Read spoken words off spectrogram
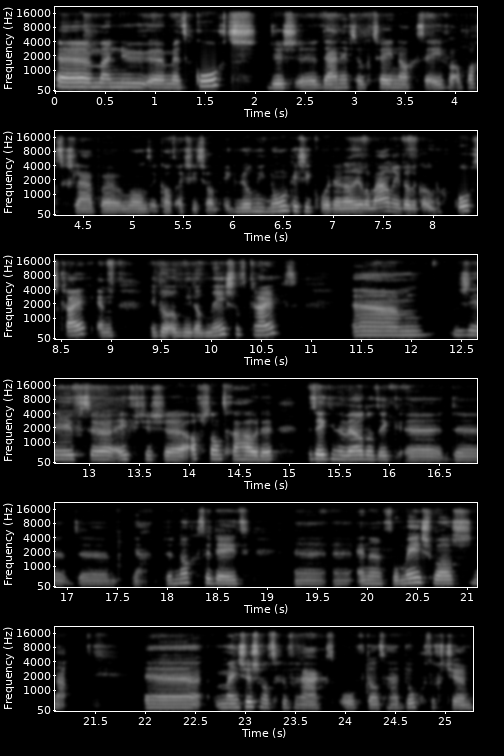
Uh, maar nu uh, met koorts. Dus uh, Daan heeft ook twee nachten even apart geslapen. Want ik had echt zoiets van, ik wil niet nog een keer ziek worden. En dan helemaal niet dat ik ook nog koorts krijg. En ik wil ook niet dat Mees dat krijgt. Um, dus hij heeft eventjes afstand gehouden. Betekende wel dat ik de, de, ja, de nachten deed. en er voor Mees was. Nou, mijn zus had gevraagd of dat haar dochtertje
